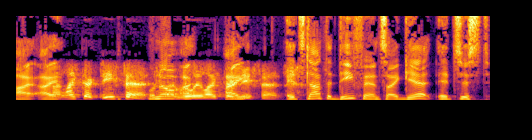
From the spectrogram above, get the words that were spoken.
I, I, I like their defense. Well, no, I really like their I- defense. It's not the defense I get. It's just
